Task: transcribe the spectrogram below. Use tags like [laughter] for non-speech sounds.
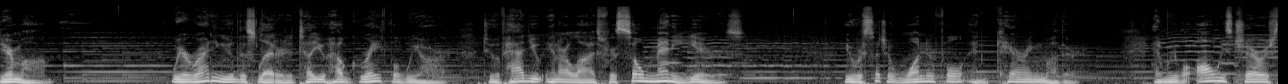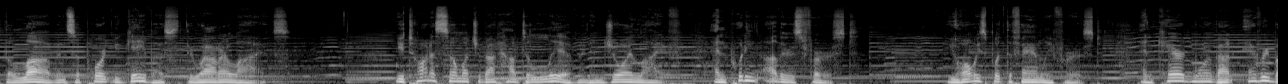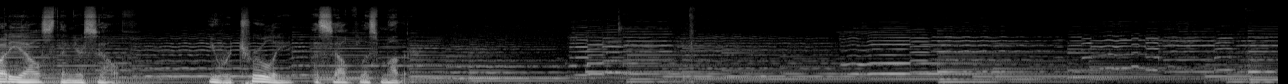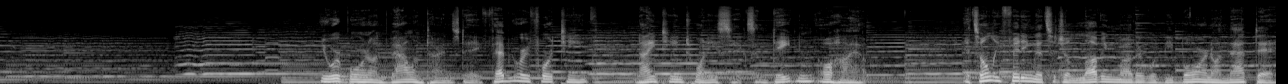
Dear Mom, we are writing you this letter to tell you how grateful we are to have had you in our lives for so many years. You were such a wonderful and caring mother, and we will always cherish the love and support you gave us throughout our lives. You taught us so much about how to live and enjoy life and putting others first. You always put the family first and cared more about everybody else than yourself. You were truly a selfless mother. You were born on Valentine's Day, February 14th, 1926, in Dayton, Ohio. It's only fitting that such a loving mother would be born on that day.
